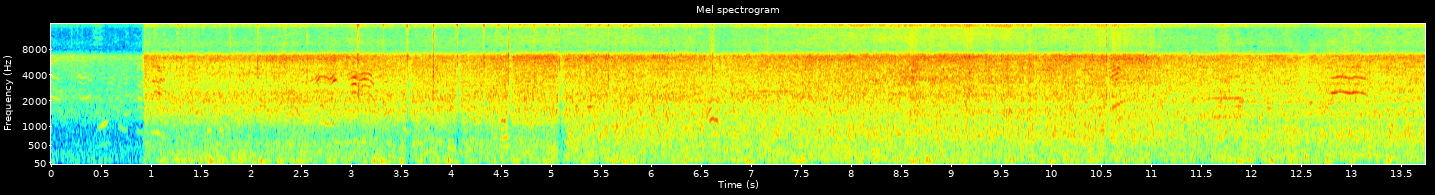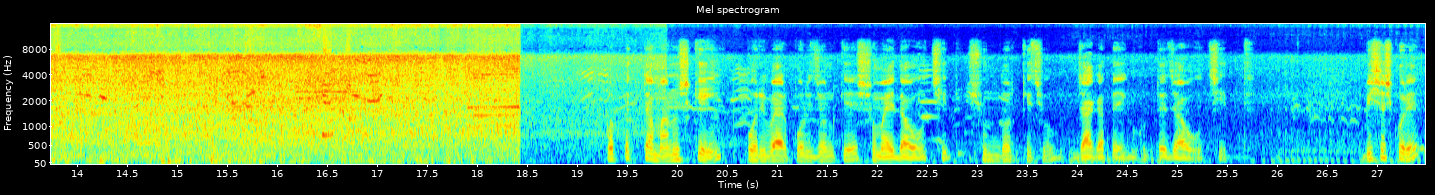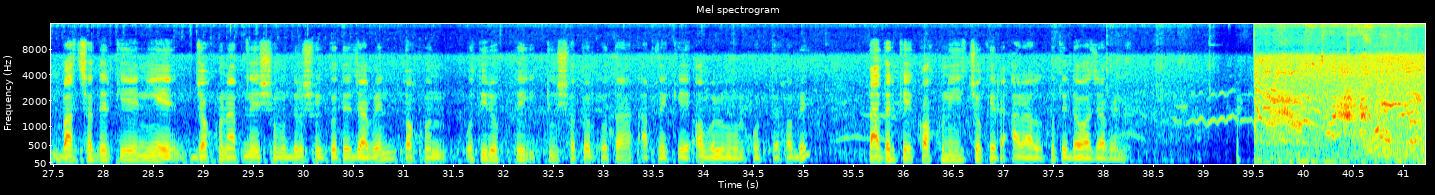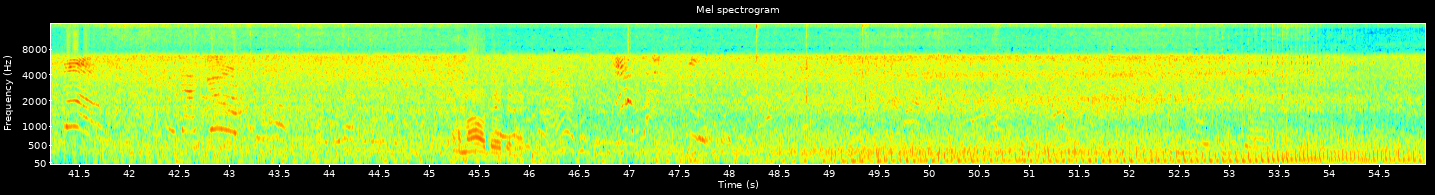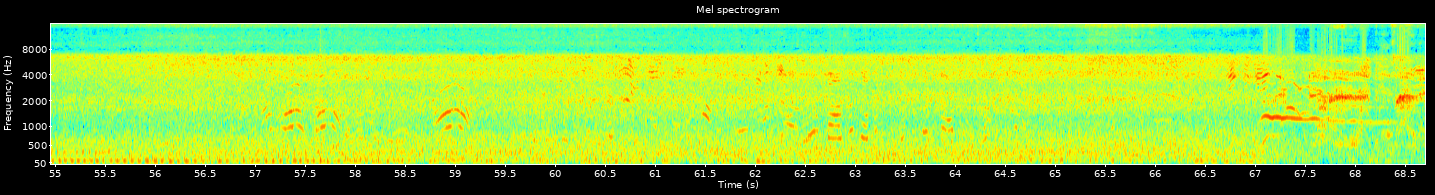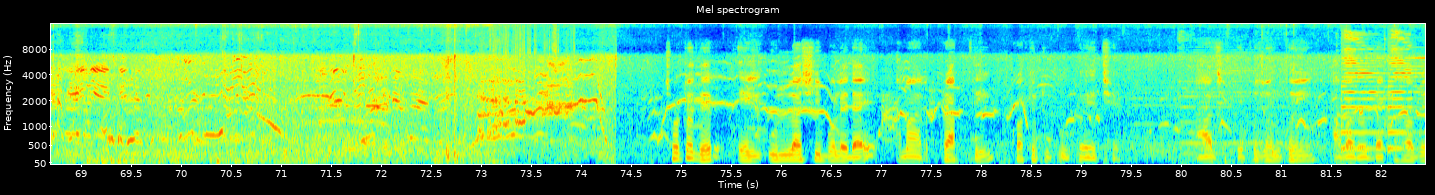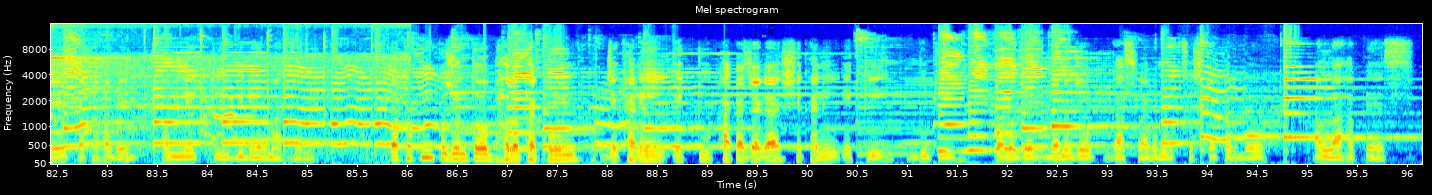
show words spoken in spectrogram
প্রত্যেকটা মানুষকেই পরিবার, পরিজনকে সময় দেওয়া উচিত, সুন্দর কিছু জায়গাতে ঘুরতে যাওয়া উচিত। বিশেষ করে বাচ্চাদেরকে নিয়ে যখন আপনি সমুদ্র সৈকতে যাবেন, তখন অতিরিক্ত একটু সতর্কতা আপনাকে অবলম্বন করতে হবে। তাদেরকে কখনোই চোখের আড়াল হতে দেওয়া যাবে না। মা অত না। ছোটদের এই উল্লাসই বলে দেয় আমার প্রাপ্তি কতটুকু হয়েছে। আজ এ পর্যন্তই, আবারও দেখা হবে, কথা হবে অন্য একটি ভিডিওর মাধ্যমে। ততক্ষণ পর্যন্ত ভালো থাকুন, যেখানেই একটু ফাঁকা জায়গা, সেখানেই একটি, দুটি ফলযোগ বনযোগ গাছ লাগানোর চেষ্টা করব। আল্লাহ হাফেজ।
